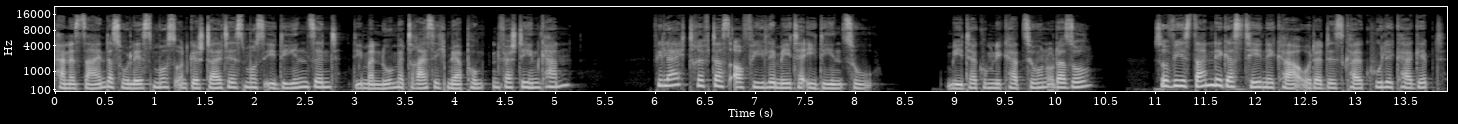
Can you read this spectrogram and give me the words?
Kann es sein, dass Holismus und Gestaltismus Ideen sind, die man nur mit 30 mehr Punkten verstehen kann? Vielleicht trifft das auf viele Meta-Ideen zu. Metakommunikation oder so? So wie es dann Legastheniker oder Dyskalkuliker gibt,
